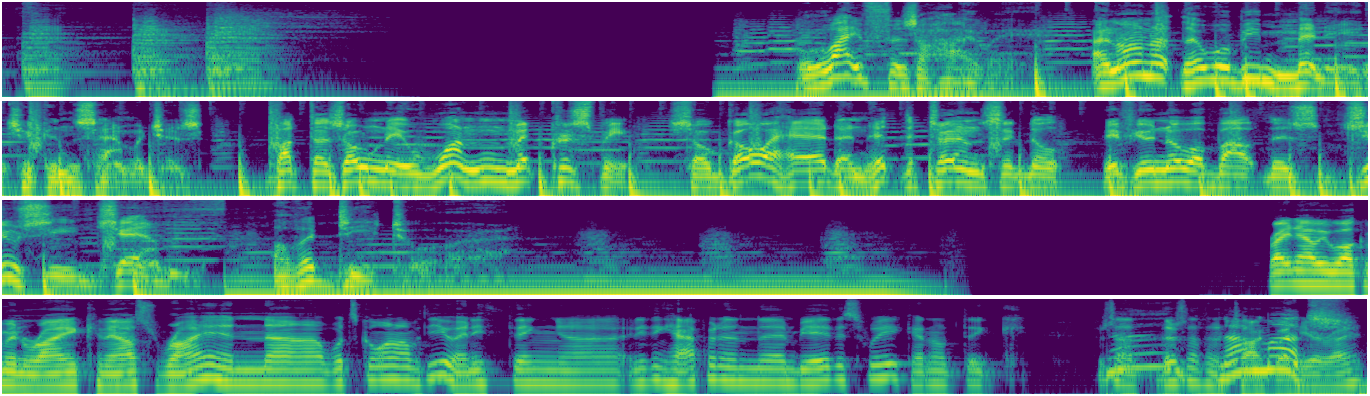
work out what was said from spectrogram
Life is a highway, and on it there will be many chicken sandwiches. But there's only one McCrispy. So go ahead and hit the turn signal if you know about this juicy gem of a detour. Right now, we welcome in Ryan Knaus. Ryan, uh, what's going on with you? Anything uh, anything happened in the NBA this week? I don't think there's, not, there's nothing to not talk much. about here, right?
